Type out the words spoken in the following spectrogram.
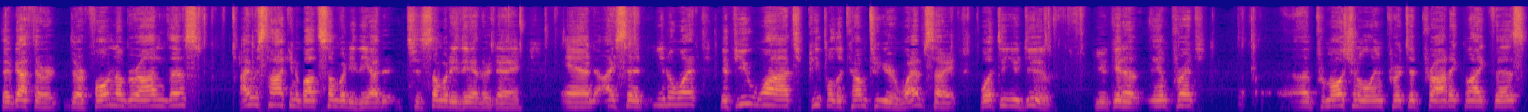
they've got their, their phone number on this. I was talking about somebody the other to somebody the other day and I said, you know what? If you want people to come to your website, what do you do? You get an imprint a promotional imprinted product like this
